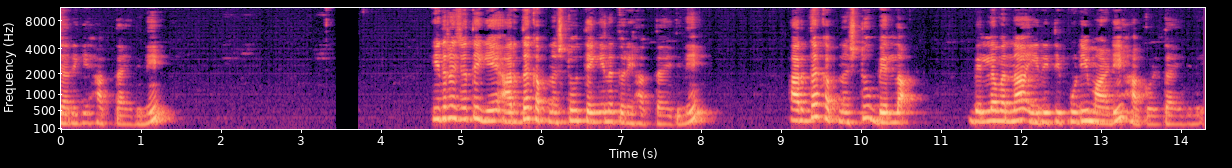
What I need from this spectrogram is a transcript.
ಜಾರಿಗೆ ಹಾಕ್ತಾ ಇದ್ದೀನಿ. ಇದರ ಜೊತೆಗೆ ಅರ್ಧ ಕಪ್ನಷ್ಟು ತೆಂಗಿನ ತುರಿ ಹಾಕ್ತಾ ಇದ್ದೀನಿ. ಅರ್ಧ ಕಪ್ನಷ್ಟು ಬೆಲ್ಲ. ಬೆಲ್ಲವನ್ನು ಈ ರೀತಿ ಪುಡಿ ಮಾಡಿ ಹಾಕೊಳ್ತಾ ಇದ್ದೀನಿ.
